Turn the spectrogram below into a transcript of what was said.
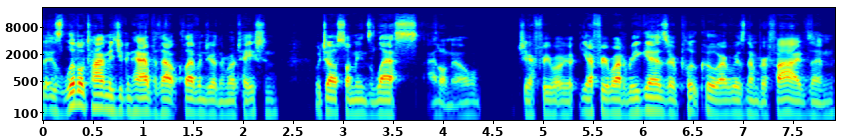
as little time as you can have without Clevinger in the rotation, which also means less. I don't know Jeffrey Jeffrey Rodriguez or Plutko, whoever is number five. Then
